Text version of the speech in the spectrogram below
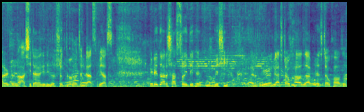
আর এটা হলো আশি টাকা কেজি দর্শক দেখতে পাচ্ছেন গাছ পেঁয়াজ। এটাই তো আর সাশ্রয়ী দেখে বেশি। গাছটাও খাওয়া যায়, পেঁয়াজটাও খাওয়া যায়।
